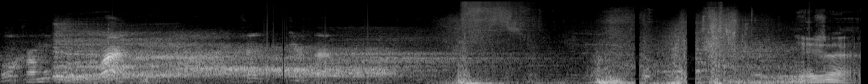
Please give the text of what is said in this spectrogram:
Kurwa, mu... Łe! Czy idę? Nieźle.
